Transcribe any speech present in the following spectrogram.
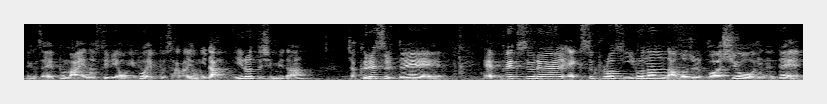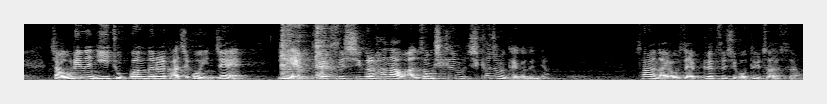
네, 그래서 f-1이 0이고 f4가 0이다. 이런 뜻입니다. 자, 그랬을 때 fx를 x 플러스 2로 나눈 나머지를 구하시오 했는데 자, 우리는 이 조건들을 가지고 이제 이 fx식을 하나 완성시켜주면 되거든요. 서연아, 여기서 fx식 어떻게 찾았어요?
